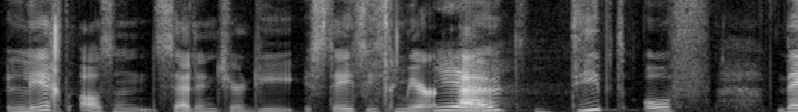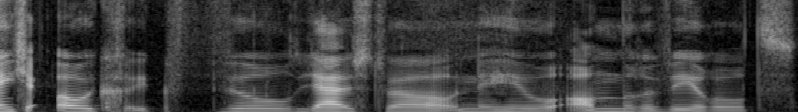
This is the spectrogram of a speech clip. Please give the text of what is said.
ligt... als een Salinger die steeds iets meer Ja. uitdiept? Of denk je, oh, ik, ik wil juist wel een heel andere wereld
